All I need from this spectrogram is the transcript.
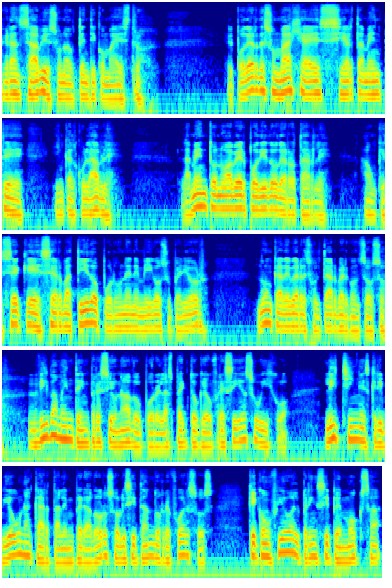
gran sabio es un auténtico maestro. El poder de su magia es ciertamente incalculable. Lamento no haber podido derrotarle, aunque sé que ser batido por un enemigo superior nunca debe resultar vergonzoso. Vivamente impresionado por el aspecto que ofrecía su hijo, Li Qin escribió una carta al emperador solicitando refuerzos que confió al príncipe Moxa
